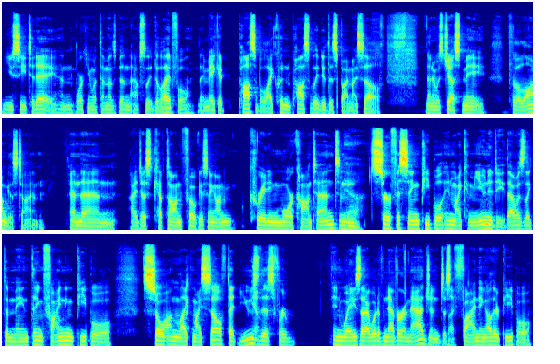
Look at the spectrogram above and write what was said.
you see today. And working with them has been absolutely delightful. They make it possible. I couldn't possibly do this by myself. Then it was just me for the longest time. And then I just kept on focusing on creating more content and yeah. surfacing people in my community. That was like the main thing, finding people so unlike myself that use yeah. this for in ways that I would have never imagined, just nice. finding other people.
